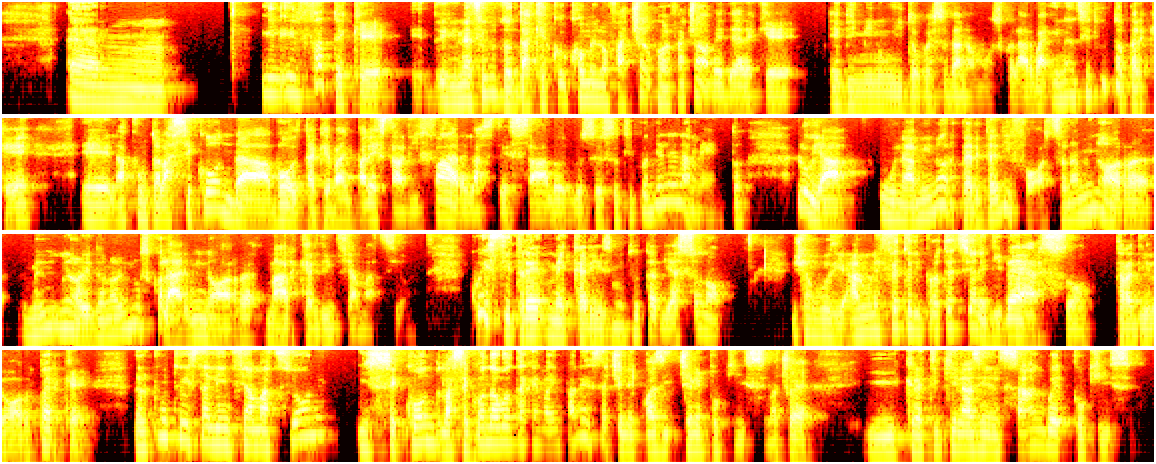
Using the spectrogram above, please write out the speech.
Um, il, il, fatto è che, innanzitutto, da che, come, lo facciamo, come facciamo a vedere che è diminuito questo danno muscolare? Beh, innanzitutto perché eh, appunto la seconda volta che va in palestra a rifare stessa, lo, lo, stesso tipo di allenamento, lui ha una minor perdita di forza, una minor, minori donori muscolari, minor marker di infiammazione. Questi tre meccanismi, tuttavia, sono, diciamo così, hanno un effetto di protezione diverso tra di loro. Perché? Dal punto di vista dell'infiammazione, secondo, la seconda volta che va in palestra ce n'è quasi, ce n'è pochissima, cioè i creatichinasi nel sangue, pochissimi.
